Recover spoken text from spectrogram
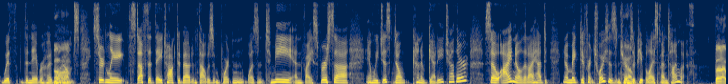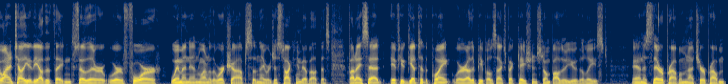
with the neighborhood oh, moms. Yeah. Certainly, the stuff that they talked about and thought was important wasn't to me, and vice versa. And we just don't kind of get each other. So I know that I had to, you know, make different choices in terms yeah. of people I spend time with. But I want to tell you the other thing. So there were four women in one of the workshops, and they were just talking to me about this. But I said, if you get to the point where other people's expectations don't bother you the least, and it's their problem, not your problem,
